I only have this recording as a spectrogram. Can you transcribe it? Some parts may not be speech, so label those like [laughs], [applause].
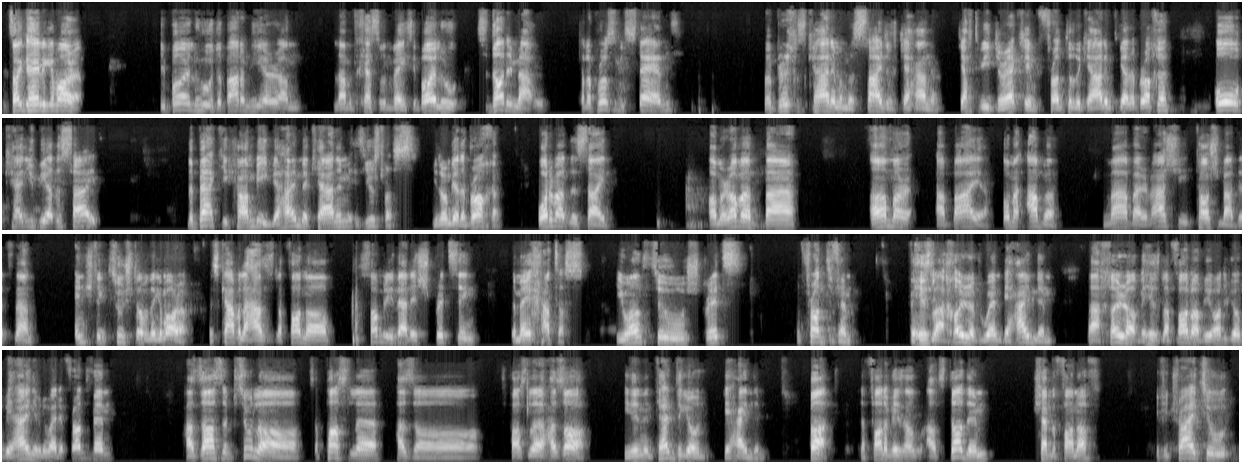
It's like the Heilige Gemara. You boil who, the bottom here on Lamed Chesed base. You boil who? Sedadim Mahu. Can a person stand with Brichas Kahanim on the side of Kahanim? You have to be directly in front of the Kahanim to get the bracha? Or can you be at the side? The back you can't be. Behind the Kahanim is useless. You don't get the bracha. What about the side? Amar Rava ba Amar Abaya, Omar Abba, Ma Bar Rashi, Toshba, it's none. Interesting zustand of the Gemara. This Kabbalah has of somebody that is spritzing the Mechatas. He wants to spritz in front of him. But his Lachorav went behind him. Lachorav, his Lafonov, he wanted to go behind him and went in front of him. Hazaz Psula, it's a Pasla Hazar. Pasla Hazar. He didn't intend to go behind him. But the fun of his Al Stadim, Shebafanov, if he tried to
